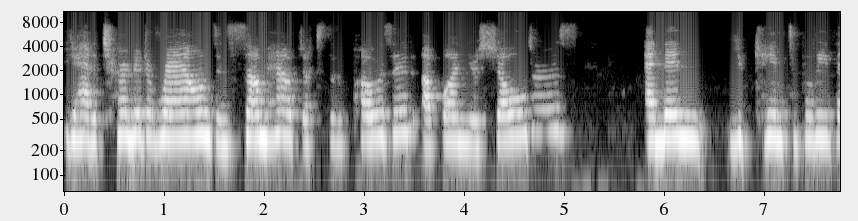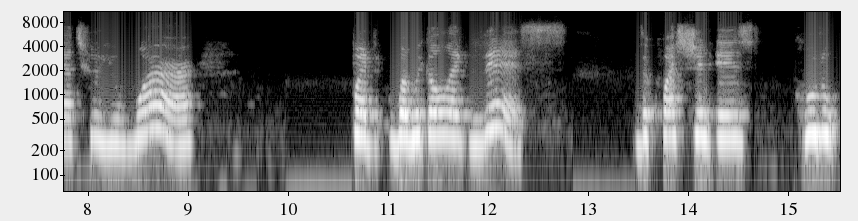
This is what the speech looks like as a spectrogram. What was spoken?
you had to turn it around and somehow juxtapose it up on your shoulders. And then you came to believe that's who you were. But when we go like this, the question is who do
